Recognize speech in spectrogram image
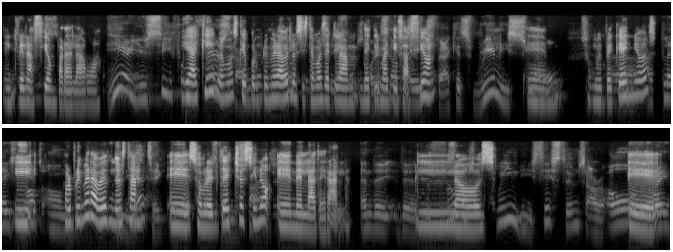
de inclinación para el agua. Y aquí vemos que por primera vez los sistemas de, climatización son muy pequeños y por primera vez no están eh, sobre el techo, sino en el lateral. Los, eh,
